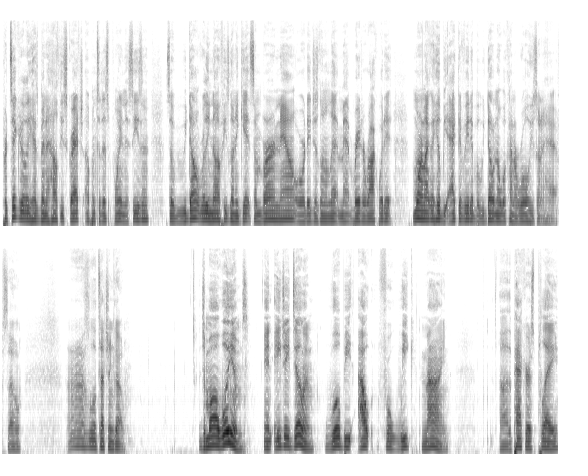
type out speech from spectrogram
particularly has been a healthy scratch up until this point in the season. So we don't really know if he's going to get some burn now or they're just going to let Matt Breida rock with it. More than likely he'll be activated, but we don't know what kind of role he's going to have. So uh, it's a little touch and go. Jamaal Williams and AJ Dillon will be out for week nine. Uh, the Packers play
